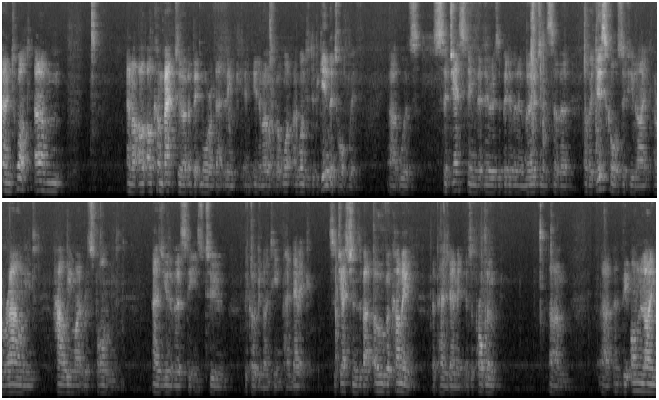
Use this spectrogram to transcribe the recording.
And what, um, and I'll, I'll, come back to a, bit more of that link in, in, a moment, but what I wanted to begin the talk with uh, was suggesting that there is a bit of an emergence of a, of a discourse, if you like, around how we might respond as universities to the COVID-19 pandemic. Suggestions about overcoming the pandemic as a problem. Um, uh, the online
